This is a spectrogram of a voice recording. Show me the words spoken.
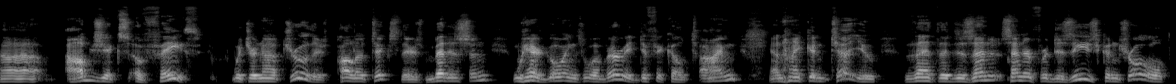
uh, objects of faith which are not true. There's politics, there's medicine. We are going through a very difficult time, and I can tell you that the Center for Disease Control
